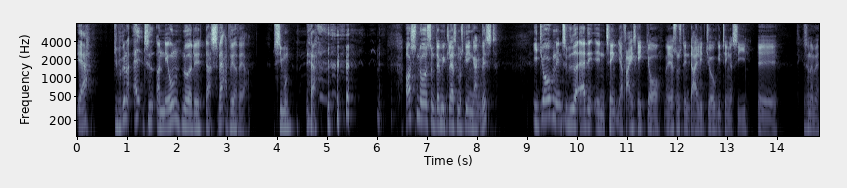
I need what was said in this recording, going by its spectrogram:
Ja. De begynder altid at nævne noget af det, der er svært ved at være Simon. Ja. Også noget, som dem i klassen måske engang vidste. I joken indtil videre er det en ting, jeg faktisk ikke gjorde, men jeg synes, det er en dejlig joke i ting at sige. Øh, det er sådan med,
